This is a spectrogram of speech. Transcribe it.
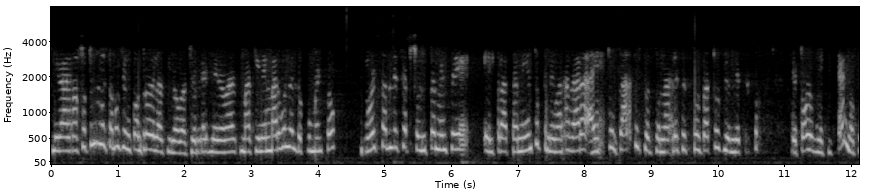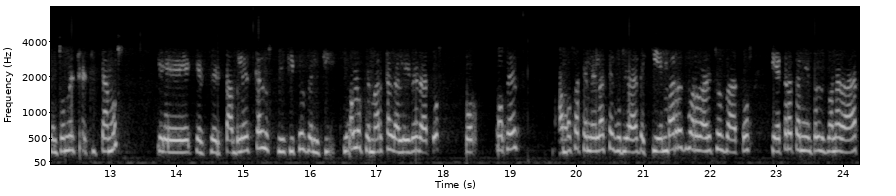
Mira, nosotros no estamos en contra de las innovaciones, ni demás, más sin embargo en el documento no establece absolutamente el tratamiento que le van a dar a estos datos personales, estos datos biométricos de todos los mexicanos. Entonces necesitamos que, se establezcan los principios del lo que marca la ley de datos. Entonces, vamos a tener la seguridad de quién va a resguardar esos datos, qué tratamiento les van a dar,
